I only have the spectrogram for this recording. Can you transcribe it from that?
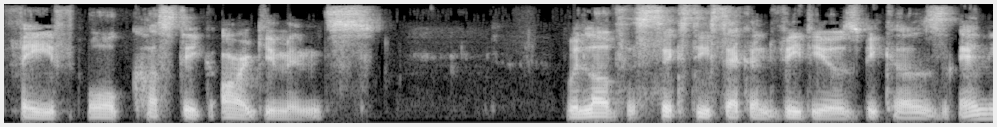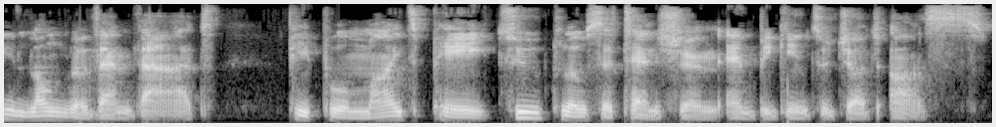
faith, or caustic arguments. We love the 60 second videos because any longer than that, people might pay too close attention and begin to judge us.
